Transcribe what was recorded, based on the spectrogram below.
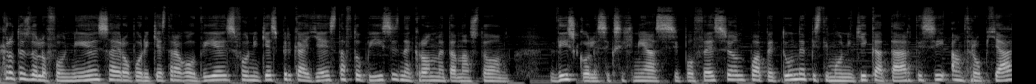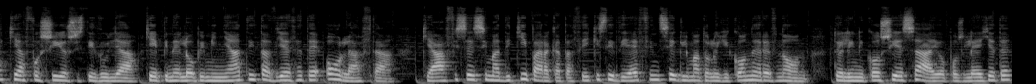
Πολύκροτε δολοφονίες, αεροπορικές τραγωδίες, φωνικές πυρκαγιές, ταυτοποιήσεις νεκρών μεταναστών. Δύσκολες εξηχνιάσεις υποθέσεων που απαιτούν επιστημονική κατάρτιση, ανθρωπιά και αφοσίωση στη δουλειά. Και η Πινελόπη Μινιάτη τα διέθετε όλα αυτά. Και άφησε σημαντική παρακαταθήκη στη Διεύθυνση Εγκληματολογικών Ερευνών, το ελληνικό CSI όπως λέγεται,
